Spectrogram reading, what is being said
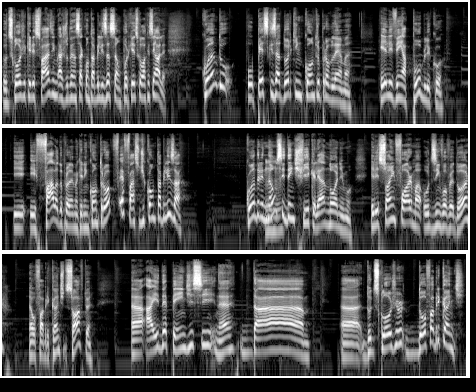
O disclosure que eles fazem ajuda nessa contabilização. Porque eles colocam assim: olha, quando o pesquisador que encontra o problema ele vem a público e, e fala do problema que ele encontrou, é fácil de contabilizar. Quando ele não uhum. se identifica, ele é anônimo, ele só informa o desenvolvedor, né, o fabricante do software, uh, aí depende-se né, da uh, do disclosure do fabricante.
